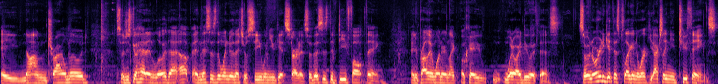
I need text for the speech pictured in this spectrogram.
a non-trial mode. So just go ahead and load that up. And this is the window that you'll see when you get started. So this is the default thing. And you're probably wondering like, okay, what do I do with this? So in order to get this plugin to work, you actually need two things.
